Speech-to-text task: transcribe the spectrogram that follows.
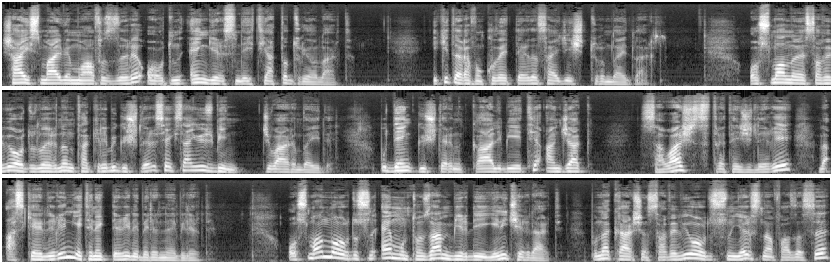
Şah İsmail ve muhafızları ordunun en gerisinde ihtiyatta duruyorlardı. İki tarafın kuvvetleri de sadece eşit durumdaydılar. Osmanlı ve Safevi ordularının takribi güçleri 80-100 bin civarındaydı. Bu denk güçlerin galibiyeti ancak savaş stratejileri ve askerlerin yetenekleriyle belirlenebilirdi. Osmanlı ordusunun en muntazam birliği Yeniçerilerdi. Buna karşın Safevi ordusunun yarısından fazlası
